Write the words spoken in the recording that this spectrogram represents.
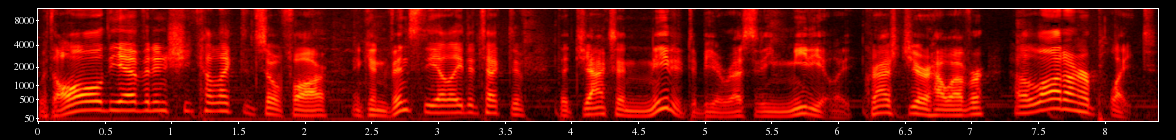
with all the evidence she collected so far and convinced the LA detective that Jackson needed to be arrested immediately. Kratchier, however, had a lot on her plate.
